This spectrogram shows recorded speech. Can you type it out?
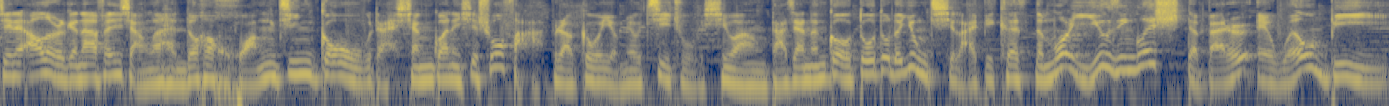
今天 Oliver 跟大家分享了很多和黄金 gold 相关的一些说法，不知道各位有没有记住？希望大家能够多多的用起来，because the more you use English, the better it will be。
